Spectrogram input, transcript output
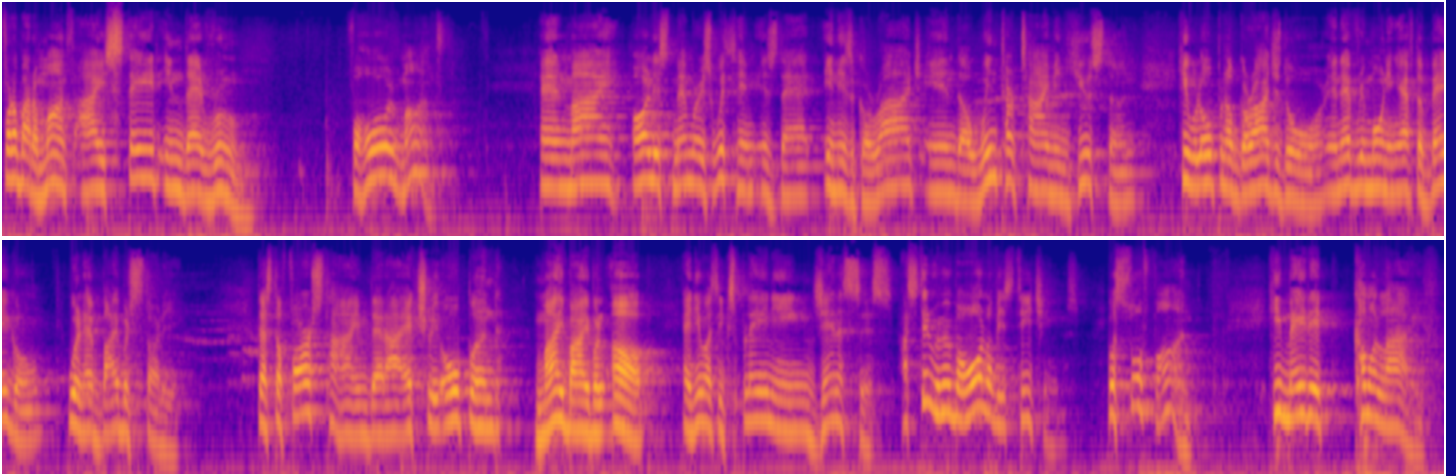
for about a month, I stayed in that room for a whole month. And my earliest memories with him is that in his garage in the winter time in Houston, he will open up garage door, and every morning after bagel, we'll have Bible study. That's the first time that I actually opened my Bible up, and he was explaining Genesis. I still remember all of his teachings. It was so fun. He made it come alive.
